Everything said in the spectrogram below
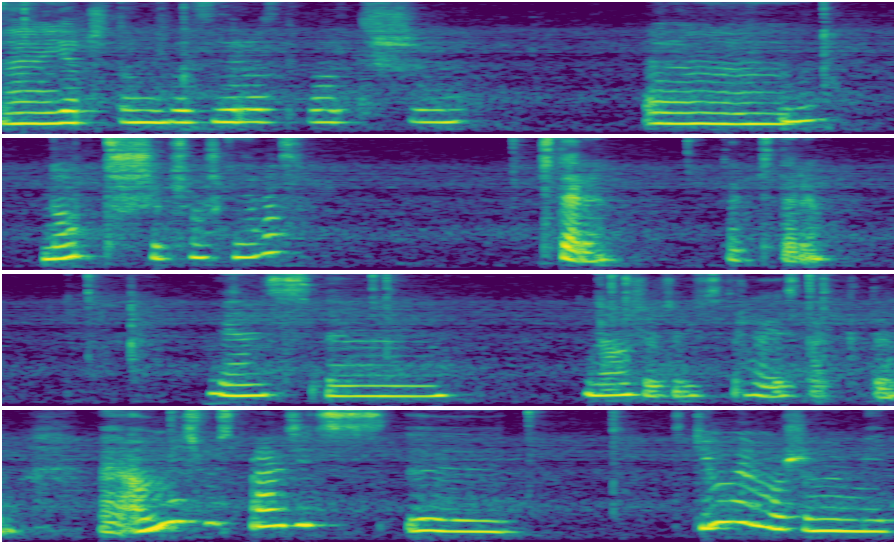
e, ja czytam obecnie raz, dwa, trzy. E, no, trzy książki na raz? Cztery. Tak, cztery. Więc ym, no, rzeczywiście trochę jest tak ten. A my mieliśmy sprawdzić, y, kim my możemy mieć.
